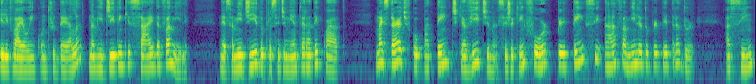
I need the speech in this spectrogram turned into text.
ele vai ao encontro dela na medida em que sai da família. Nessa medida, o procedimento era adequado. Mais tarde ficou patente que a vítima, seja quem for, pertence à família do perpetrador. Assim,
